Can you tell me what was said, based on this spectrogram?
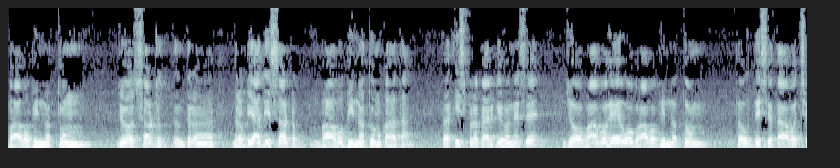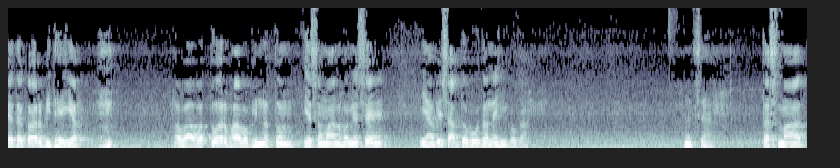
भाव भिन्नत्व जो षट द्रव्यादि षट भाव भिन्नत्व कहा था तो इस प्रकार के होने से जो अभाव है, वो भाव भिन्नत्व तो उद्देश्यता अवच्छेदक और विधेय। अभावत्व और भाव भिन्नत्व, ये समान होने से यहाँ भी शाब्द बोध नहीं होगा। अच्छा तस्मात,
